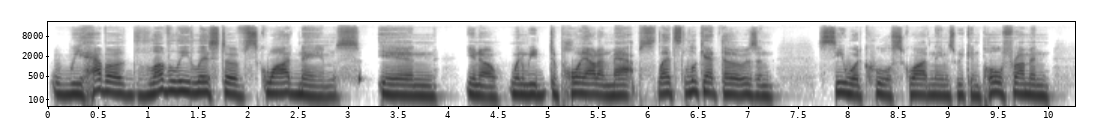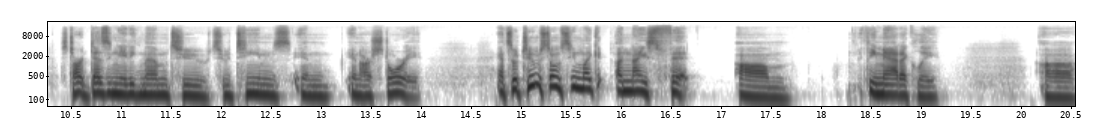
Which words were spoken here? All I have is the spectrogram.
we have a lovely list of squad names in you know when we deploy out on maps. Let's look at those and see what cool squad names we can pull from and start designating them to to teams in in our story. And so Tombstone seemed like a nice fit um, thematically. Uh,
